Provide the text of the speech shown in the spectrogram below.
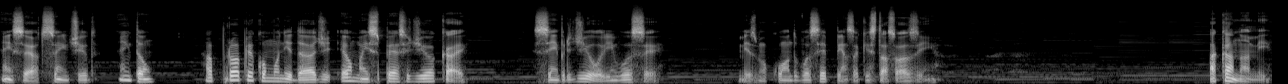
Em certo sentido, então, a própria comunidade é uma espécie de yokai, sempre de olho em você, mesmo quando você pensa que está sozinho. Akanami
